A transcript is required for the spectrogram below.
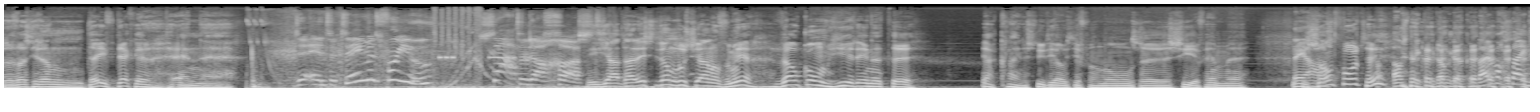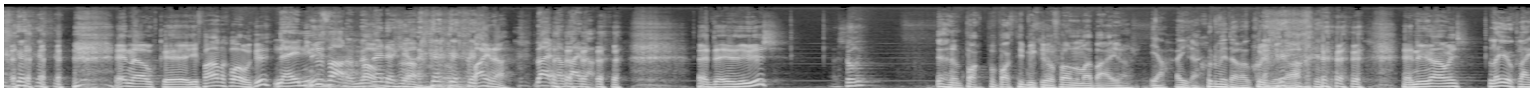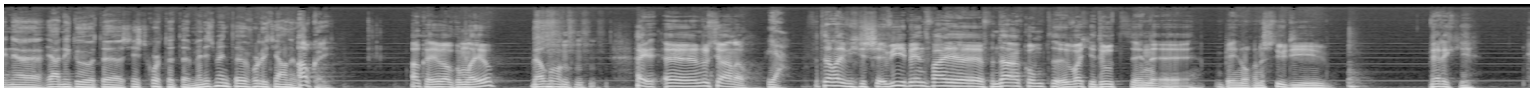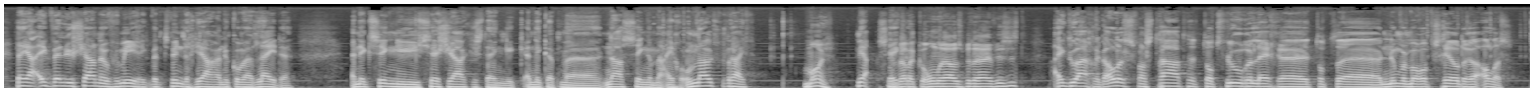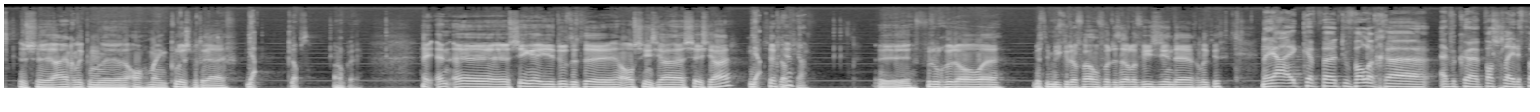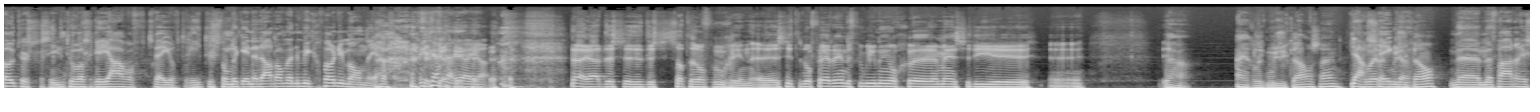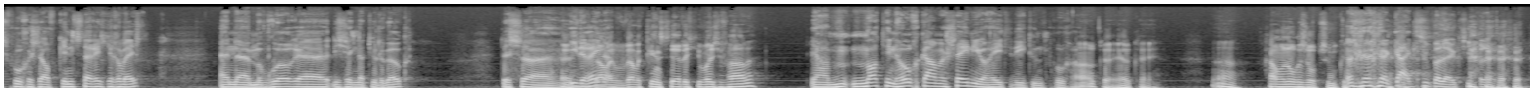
dat was hij dan, Dave Dekker. En eh, De Entertainment for You zaterdaggast. ja, daar is hij dan, Luciano Vermeer. Welkom hier in het eh, ja, kleine studiootje van onze CFM eh Nou ja, Zandvoort. Hè? Hartstikke bedankt dat ik erbij mag zijn. en ook eh, je vader, geloof ik, hè? Nee, niet mijn vader, mijn Oh, manager. oh, bijna. bijna, bijna. En, en u is? Sorry? Ja, dan pak, pak die microfoon er maar bij. Ja, hey, goedemiddag ook. Goedemiddag. en uw naam is? Leo Klein, eh, ja, en ik doe het, eh, sinds kort het eh, management eh, voor Luciano. Oké. Oké, welkom Leo. Welkom. Hey, eh, Luciano. Ja. Vertel eventjes eh, wie je bent, waar je vandaan komt, eh, wat je doet. En eh, ben je nog in de studie? Werk je? Nou ja, ik ben Luciano Vermeer. Ik ben 20 jaar en ik kom uit Leiden. En ik zing nu zes jaartjes, denk ik. En ik heb me, naast zingen mijn eigen onderhoudsbedrijf. Mooi. Ja, En zeker. welke onderhoudsbedrijf is het? Ik doe eigenlijk alles. Van straten tot vloeren leggen, tot eh, noem het maar op, schilderen, alles. Dus eh, eigenlijk een eh, algemeen klusbedrijf. Ja, klopt. Oké. Hey, en zingen, je doet het al sinds ja, zes jaar? Ja, zeg klopt, je? ja. Vroeger al met de microfoon voor de televisie en dergelijke? Nou ja, ik heb eh, toevallig eh, heb ik, eh, pas geleden foto's gezien. Toen was ik een jaar of twee of drie. Toen stond ik inderdaad al met een microfoon in mijn handen. Ja, ja, ja. ja. nou ja, dus, dus het zat er al vroeg in. Zitten er nog verder in de familie nog mensen die ja, eigenlijk muzikaal zijn? Ja, zeker. muzikaal? Mijn vader is vroeger zelf kindsterretje geweest. En mijn broer, die zingt natuurlijk ook. Dus En iedereen... Welk, welk kindsterretje was je vader? Ja, Martin Hoogkamer senior heette die toen vroeger. Ah, Oké, oké. Nou, gaan we nog eens opzoeken. Kijk, superleuk, superleuk.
